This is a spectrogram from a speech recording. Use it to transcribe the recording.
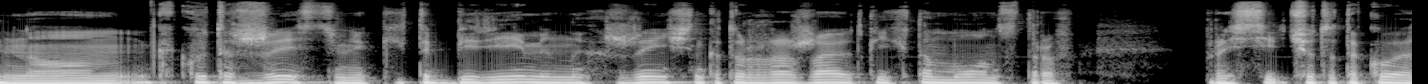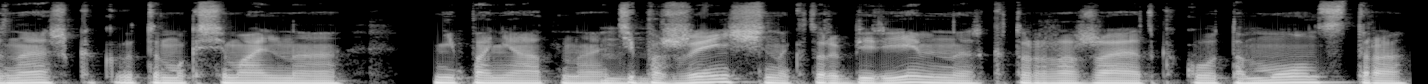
но какую-то жесть у меня, каких-то беременных женщин, которые рожают каких-то монстров. Просить что-то такое, знаешь, какое-то максимально непонятная. Mm-hmm. Типа женщина, которая беременна, которая рожает какого-то монстра.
